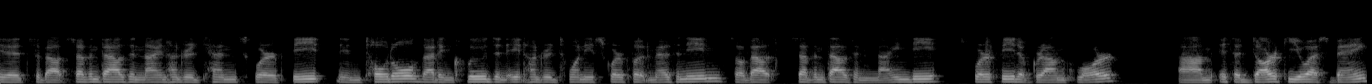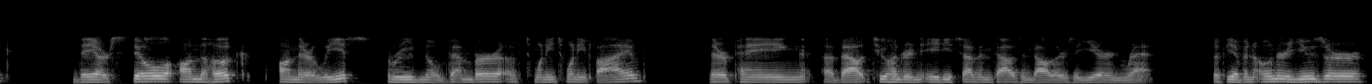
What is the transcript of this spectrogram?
It's about 7,910 square feet in total. That includes an 820 square foot mezzanine, so about 7,090 square feet of ground floor. Um, it's a dark US bank. They are still on the hook on their lease through November of 2025. They're paying about $287,000 a year in rent. So if you have an owner user,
